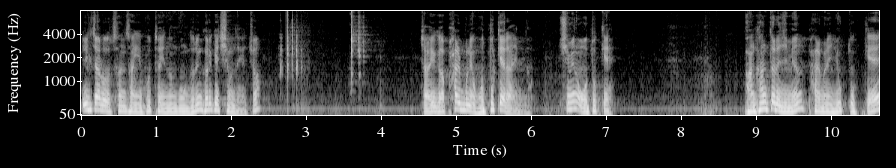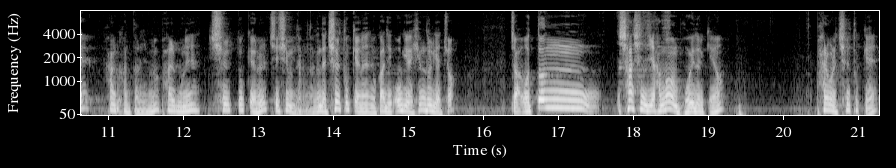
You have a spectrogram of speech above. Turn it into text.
일자로 선상에 붙어 있는 공들은 그렇게 치면 되겠죠. 자, 여기가 8분의 5 두께 라입니다. 치면 5 두께. 반 칸 떨어지면 8분의 6 두께, 한 칸 떨어지면 8분의 7 두께를 치시면 됩니다. 근데 7 두께는 여기까지 오기가 힘들겠죠? 자, 어떤 샷인지 한 번만 보여드릴게요. 8분의 7 두께.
